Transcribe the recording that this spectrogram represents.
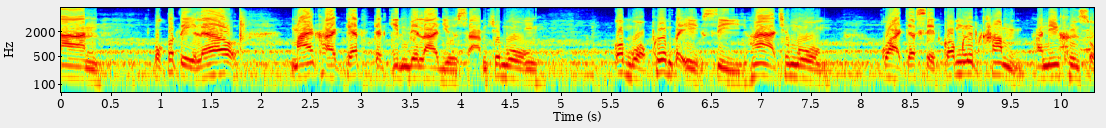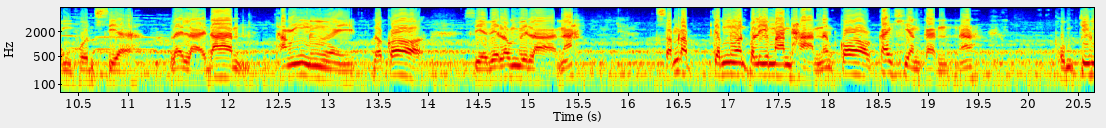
นานปกติแล้ว ไม้คายแก๊สจะกินเวลาอยู่ 3 ชั่วโมง ก็บวกเพิ่มไปอีก 4-5 ชั่วโมง กว่าจะเสร็จก็มืดค่ำอันนี้คือส่งผลเสียหลาย ๆ ด้าน ทั้งเหนื่อย แล้วก็เสียเวลาเวลานะสำหรับจำนวนปริมาณฐานนั้นก็ใกล้เคียงกันนะ ผมจึง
